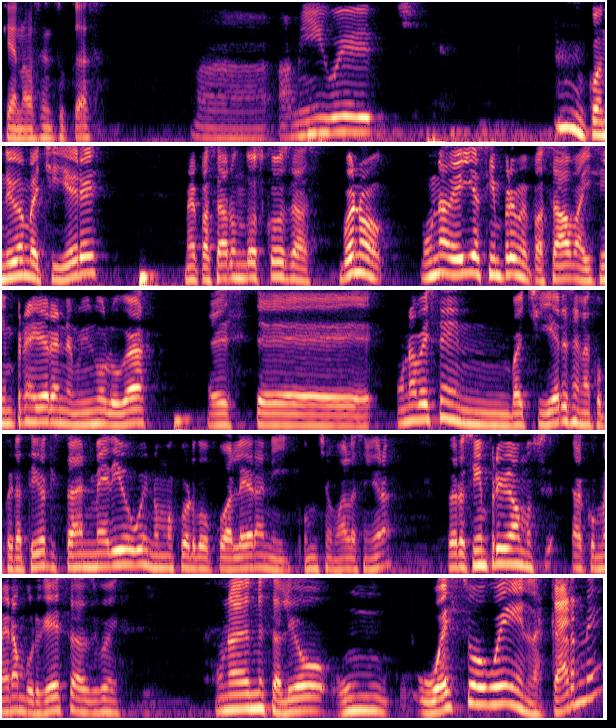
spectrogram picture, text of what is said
que no es en su casa? Ah, a mí, güey, cuando iba en bachilleres, me pasaron dos cosas. Bueno, una de ellas siempre me pasaba y siempre era en el mismo lugar. Este, una vez en bachilleres, en la cooperativa que estaba en medio, güey, no me acuerdo cuál era ni cómo se llamaba la señora, pero siempre íbamos a comer hamburguesas, güey. Una vez me salió un hueso, güey, en la carne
